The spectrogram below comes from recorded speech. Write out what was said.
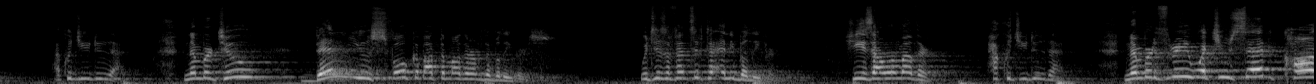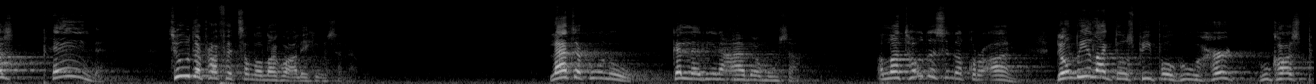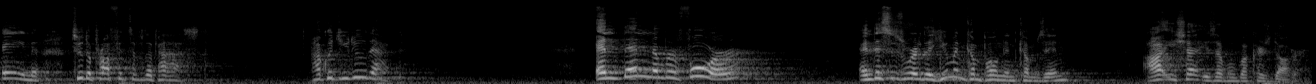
How could you do that? Number two, then you spoke about the mother of the believers, which is offensive to any believer. She is our mother. How could you do that? Number three, what you said caused pain to the Prophet sallallahu alaihi wasallam. لا تكونوا كالذين آذوا موسى. Allah told us in the Quran, don't be like those people who hurt, who caused pain to the prophets of the past. How could you do that? And then number four, and this is where the human component comes in, Aisha is Abu Bakr's daughter.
